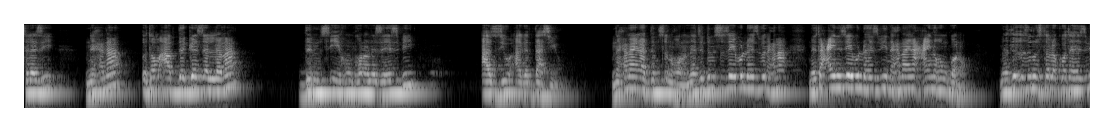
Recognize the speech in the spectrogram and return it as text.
ስለዚ ንሕና እቶም ኣብ ደገ ዘለና ድምፂ ክንኮኖ ነዚ ህዝቢ ኣዝዩ ኣገዳሲ እዩ ንሕና ኢና ድምፂ ንኾኖ ነቲ ድምፂ ዘይብሉ ህዝቢ ንሕና ነቲ ዓይኒ ዘይብሉ ህዝቢ ንሕና ኢና ዓይኒ ክንኮኖ ነቲ እዝኑ ዝተለኮተ ህዝቢ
